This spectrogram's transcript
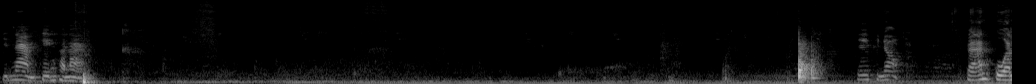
กินน้ำเก่งขนาดเฮ้ยพี่น้องร้านกวน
